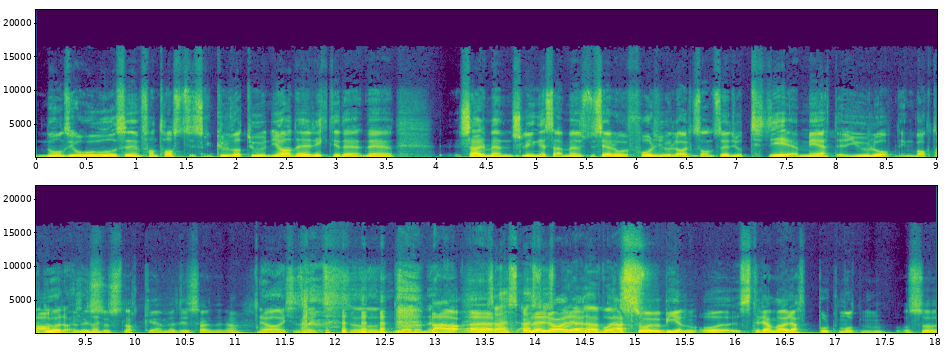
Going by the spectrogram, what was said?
Noen sier 'å, se den fantastiske kurvaturen'. Ja, det er riktig. det, det Skjermen slynger seg, men hvis du ser over forhjulet, alt sånt, så er det jo tre meter hjulåpning bak til døra. ja, Ikke Hvis sant? du snakker med designere Ja, ikke sant? Så drar den ned. Nei, eh, Så jeg, jeg, men rare, det var jeg så jo bilen og strena rett bort mot den, og så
